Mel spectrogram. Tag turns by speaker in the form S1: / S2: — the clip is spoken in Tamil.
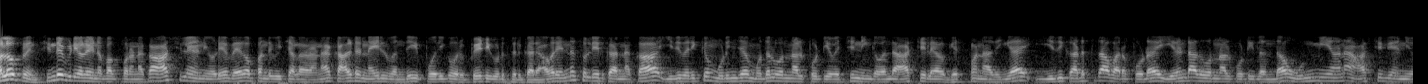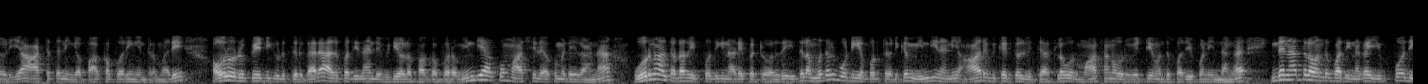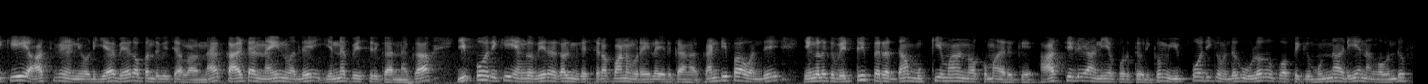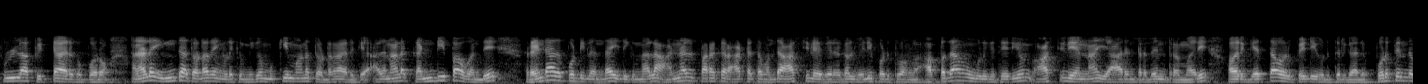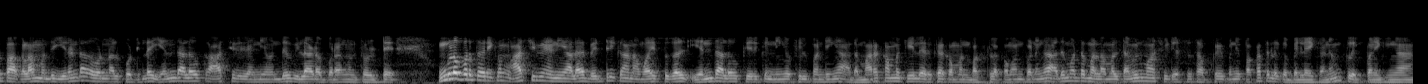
S1: ஹலோ ஃப்ரெண்ட்ஸ் இந்த வீடியோவில் என்ன பார்க்க போகிறோம்னாக்கா ஆஸ்திரேலிய அணியோடைய வேகப்பந்து வீச்சாளரான கால்டன் நைல் வந்து இப்போதைக்கு ஒரு பேட்டி கொடுத்துருக்காரு. அவர் என்ன சொல்லியிருக்காருனாக்கா இது வரைக்கும் முடிஞ்ச முதல் ஒரு நாள் போட்டியை வச்சு நீங்கள் வந்து ஆஸ்திரேலியாவை கெஸ் பண்ணாதீங்க. இதுக்கு அடுத்ததாக வரப்போட இரண்டாவது ஒரு நாள் போட்டியில் இருந்தால் உண்மையான ஆஸ்திரேலிய அணியோடைய ஆட்டத்தை நீங்கள் பார்க்க போறீங்கன்ற மாதிரி அவர் ஒரு பேட்டி கொடுத்துருக்காரு. அதை பற்றி தான் இந்த வீடியோவில் பார்க்க போகிறோம் இந்தியாவுக்கும் ஆஸ்திரேலியாவுக்கும் இடையிலான ஒரு நாள் தொடர் இப்போதைக்கு நடைபெற்று வருது. இதில் முதல் போட்டியை பொறுத்த வரைக்கும் இந்தியன் அணி ஆறு விக்கெட்கள் வித்தியாசத்தில் ஒரு மாசான ஒரு வெற்றியை வந்து பதிவு பண்ணியிருந்தாங்க. இந்த நேரத்தில் வந்து பார்த்தீங்கன்னாக்கா இப்போதைக்கு ஆஸ்திரேலிய அணியோடைய வேகப்பந்து வீச்சாளரான கால்டன் நைன் வந்து என்ன பேசியிருக்காருனாக்கா இப்போதைக்கு எங்க வீரர்கள் மிக சிறப்பான முறையில் இருக்காங்க. கண்டிப்பா வந்து எங்களுக்கு வெற்றி பெறது தான் முக்கியமான நோக்கமா இருக்கு. ஆஸ்திரேலியா அணியை பொறுத்த வரைக்கும் இப்போதைக்கு வந்து உலக கோப்பைக்கு முன்னாடியே நாங்கள் வந்து ஃபுல்லா ஃபிட்டா இருக்க போறோம். அதனால இந்த தொடர் எங்களுக்கு மிக முக்கியமான தொடராக இருக்கு. அதனால கண்டிப்பாக வந்து ரெண்டாவது போட்டியில இருந்தால் இதுக்கு மேலே அனல் பறக்கிற ஆட்டத்தை வந்து ஆஸ்திரேலிய வீரர்கள் வெளிப்படுத்துவாங்க. அப்பதான் உங்களுக்கு தெரியும் ஆஸ்திரேலியன்னா யாருன்றதுன்ற மாதிரி அவர் கெத்தாக ஒரு பேட்டி கொடுத்துருக்காரு. பொறுத்திருந்து பார்க்கலாம். வந்து இரண்டாவது ஒரு நாள் போட்டியில் எந்த அளவுக்கு ஆஸ்திரேலிய அணி வந்து விளையாட போகிறாங்கன்னு சொல்லிட்டு. உங்களை பொறுத்த வரைக்கும் ஆஸ்திரேலிய அணியால வெற்றிக்கான வாய்ப்புகள் எந்த அளவுக்கு இருக்குன்னு நீங்க ஃபீல் பண்ணுறீங்க அதை மறக்காமல் கீழே இருக்க கமெண்ட் பாக்ஸ்ல கமெண்ட் பண்ணுங்க. அது மட்டும் இல்லாமல் தமிழ் மாஸ் வீடியோஸை சப்ஸ்கிரைப் பண்ணி பக்கத்துல இருக்க பெல் ஐக்கானும் கிளிக் பண்ணிக்கோங்க.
